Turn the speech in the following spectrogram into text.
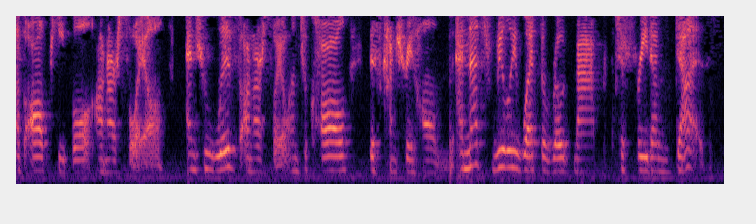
of all people on our soil and who live on our soil and to call this country home. And that's really what the roadmap to freedom does.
